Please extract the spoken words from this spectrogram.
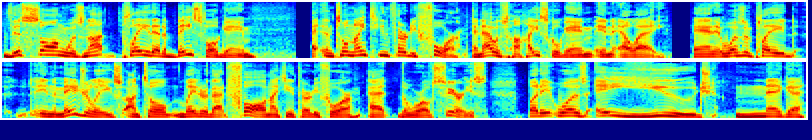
this song was not played at a baseball game until 1934, and that was a high school game in LA. And it wasn't played in the major leagues until later that fall, 1934, at the World Series. But it was a huge, mega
